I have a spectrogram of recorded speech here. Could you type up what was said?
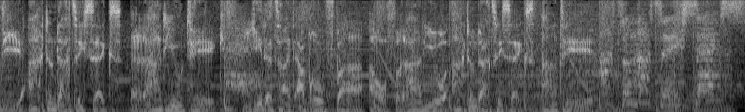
Die 886 Radiothek. Jederzeit abrufbar auf radio886.at. 886! 886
